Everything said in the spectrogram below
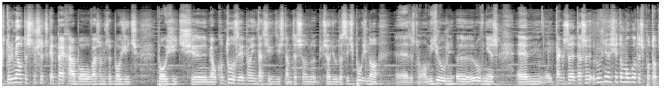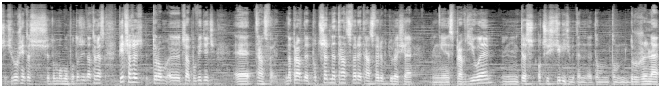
który miał też troszeczkę pecha, bo uważam, że Bozić, Bozić y, miał kontuzję, pamiętacie, gdzieś tam też on przychodził dosyć późno, e, zresztą Omić e, również, także, także różnie się to mogło też potoczyć, różnie też się to mogło potoczyć, natomiast pierwsza rzecz, którą e, trzeba powiedzieć, e, transfery. Naprawdę potrzebne transfery, transfery, które się sprawdziły. Mm, Też oczyściliśmy ten, tą, tą drużynę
